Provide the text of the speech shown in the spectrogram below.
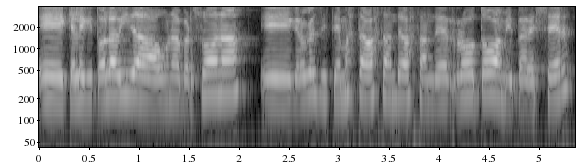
eh, que le quitó la vida a una persona. Eh, creo que el sistema está bastante, bastante roto, a mi parecer.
